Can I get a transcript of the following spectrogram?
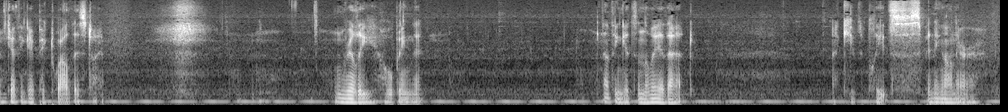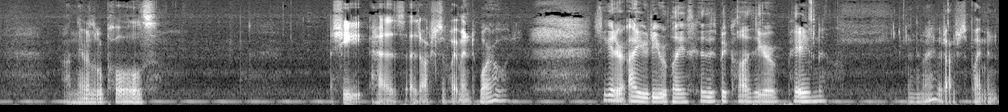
I think I picked well this time. I'm really hoping that nothing gets in the way of that. I keep the plates spinning on their on their little poles. She has a doctor's appointment tomorrow to get her IUD replaced because it's been causing her pain. And then I have a doctor's appointment,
